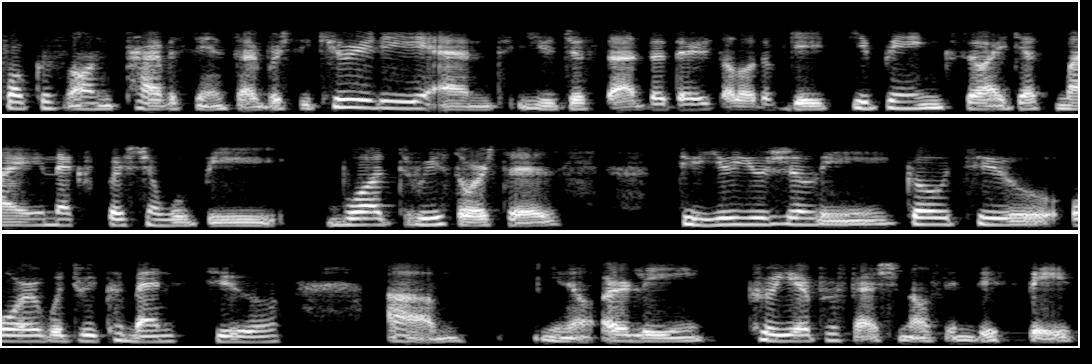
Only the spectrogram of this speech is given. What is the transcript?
focus on privacy and cybersecurity, and you just said that there is a lot of gatekeeping. So, I guess my next question will be, what resources do you usually go to or would recommend to um, you know early career professionals in this space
